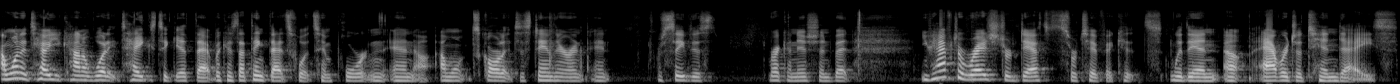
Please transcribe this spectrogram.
I want to tell you kind of what it takes to get that, because I think that's what's important. And I I want Scarlett to stand there and, and receive this recognition. But you have to register death certificates within, uh, average of 10 days.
